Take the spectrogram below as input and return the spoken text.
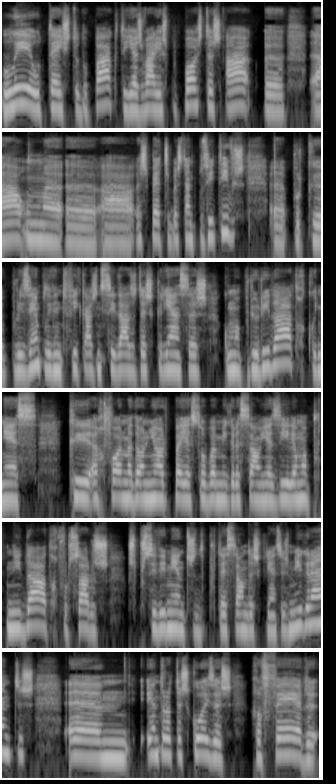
lê o texto do pacto e as várias propostas, há, há, uma, uh, há aspectos bastante positivos, uh, porque, por exemplo, identifica as necessidades das crianças como uma prioridade, reconhece que a reforma da União Europeia sobre a migração e asilo é uma oportunidade de reforçar os, os procedimentos de proteção das crianças migrantes. Um, entre outras coisas, refere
